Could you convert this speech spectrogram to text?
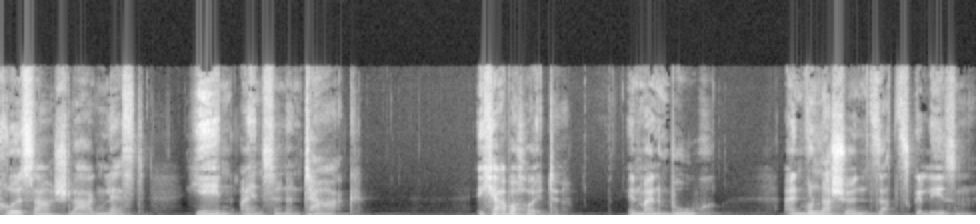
größer schlagen lässt. Jeden einzelnen Tag. Ich habe heute in meinem Buch einen wunderschönen Satz gelesen.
